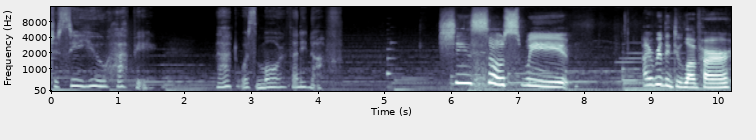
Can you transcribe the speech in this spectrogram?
To see you happy, that was more than enough. She's so sweet. I really do love her.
